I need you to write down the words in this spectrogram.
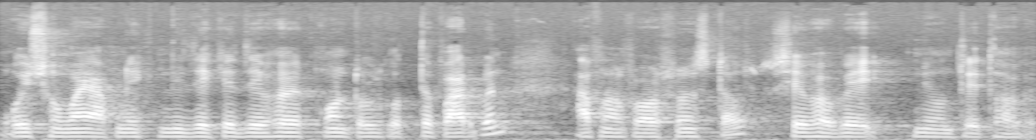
ওই সময় আপনি নিজেকে যেভাবে কন্ট্রোল করতে পারবেন, আপনার পারফরমেন্সটাও সেভাবেই নিয়ন্ত্রিত হবে।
